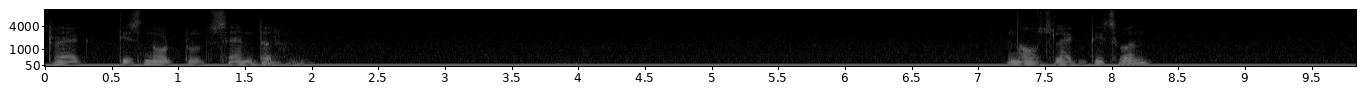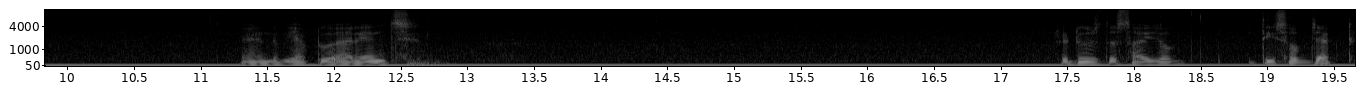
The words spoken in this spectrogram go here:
Drag this node to the center now select this one. And we have to arrange reduce the size of this object.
